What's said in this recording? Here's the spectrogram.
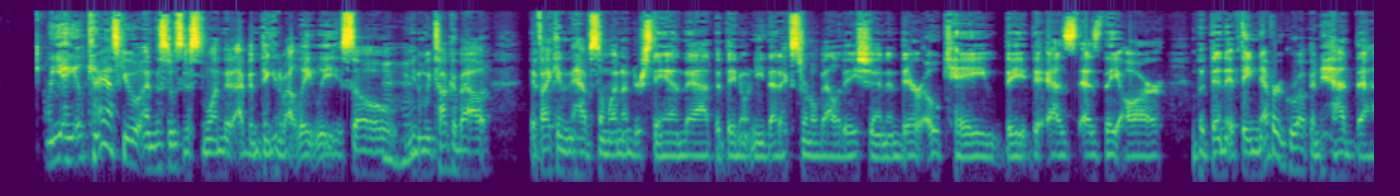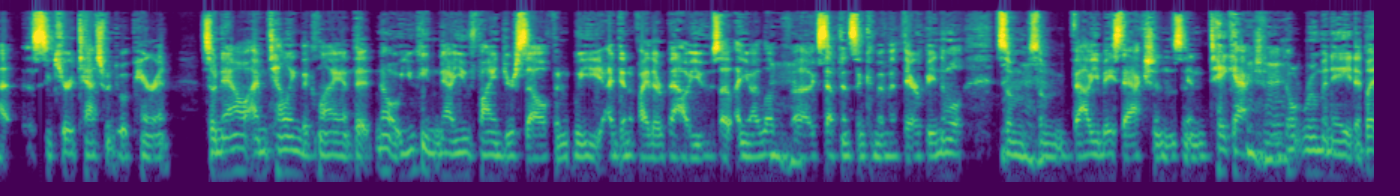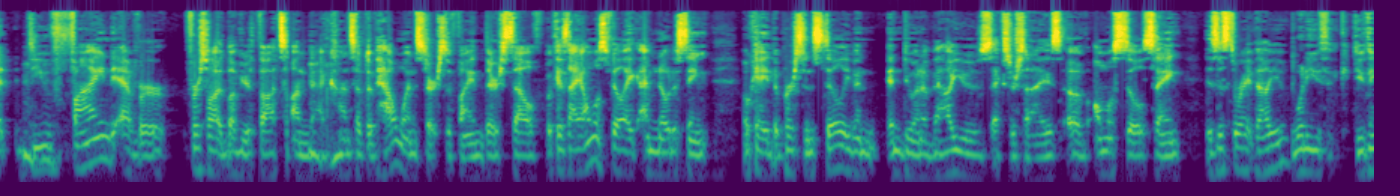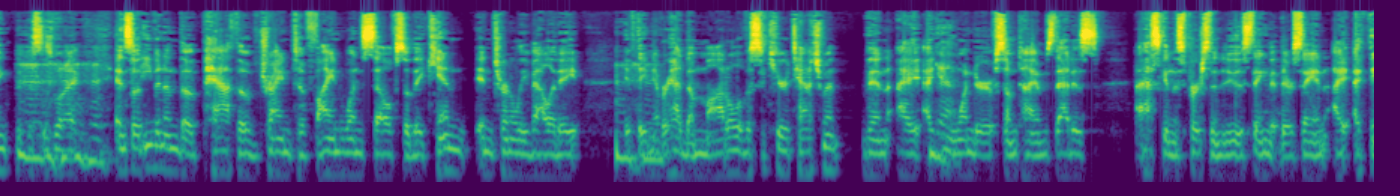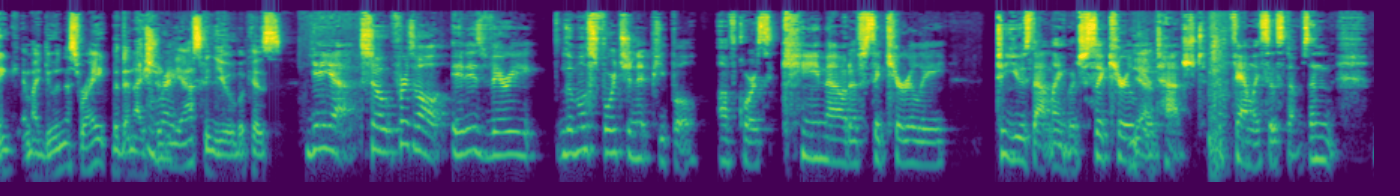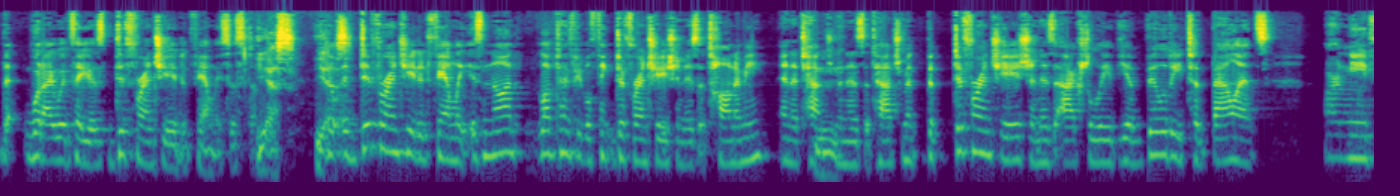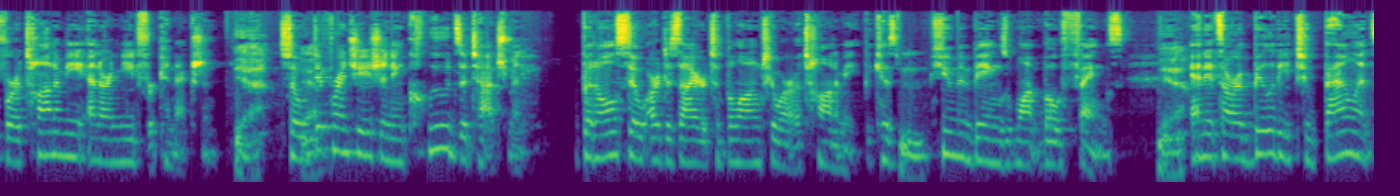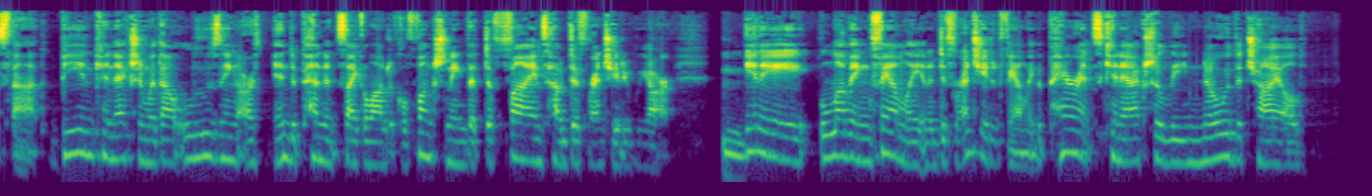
Well, yeah, can I ask you? And this was just one that I've been thinking about lately. So, mm-hmm. you know, we talk about if I can have someone understand that that they don't need that external validation and they're okay they, they, as as they are. But then if they never grew up and had that secure attachment to a parent, so now I'm telling the client that no, you can now you find yourself and we identify their values. I, you know, I love mm-hmm. uh, acceptance and commitment therapy, and then we'll some mm-hmm. some value based actions and take action. Mm-hmm. don't ruminate. But do you mm-hmm. find ever? First of all, I'd love your thoughts on that mm-hmm. concept of how one starts to find their self, because I almost feel like I'm noticing, okay, the person's still even in doing a values exercise of almost still saying, is this the right value? What do you think? Do you think that this is what I, mm-hmm. and so even on the path of trying to find oneself so they can internally validate mm-hmm. if they mm-hmm. never had the model of a secure attachment, then I, I yeah. do wonder if sometimes that is asking this person to do this thing that they're saying, I, I think, am I doing this right? But then I shouldn't right. be asking you because. Yeah, yeah. So first of all, it is very, the most fortunate people, of course, came out of securely to use that language, securely yeah. attached family systems. And th- what I would say is differentiated family systems. Yes. Yes. So a differentiated family is not, a lot of times people think differentiation is autonomy and attachment mm. is attachment, but differentiation is actually the ability to balance our need for autonomy and our need for connection. Yeah. So yeah. differentiation includes attachment, but also our desire to belong to our autonomy because mm. human beings want both things. Yeah. And it's our ability to balance that, be in connection without losing our independent psychological functioning that defines how differentiated we are. Mm. In a loving family, in a differentiated family, the parents can actually know the child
